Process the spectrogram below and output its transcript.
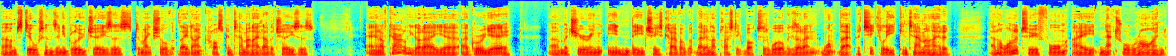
um, Stiltons, any blue cheeses, to make sure that they don't cross contaminate other cheeses. And I've currently got a, uh, a Gruyere uh, maturing in the cheese cave. I've got that in a plastic box as well because I don't want that particularly contaminated and I want it to form a natural rind.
